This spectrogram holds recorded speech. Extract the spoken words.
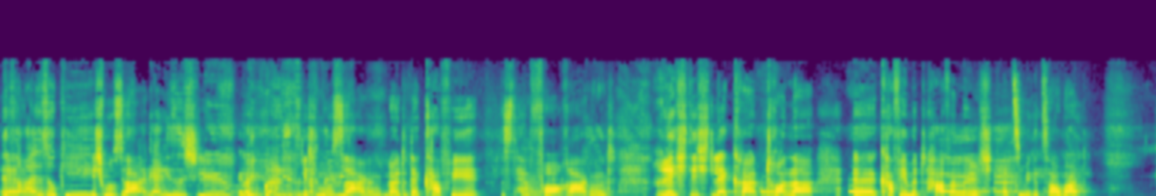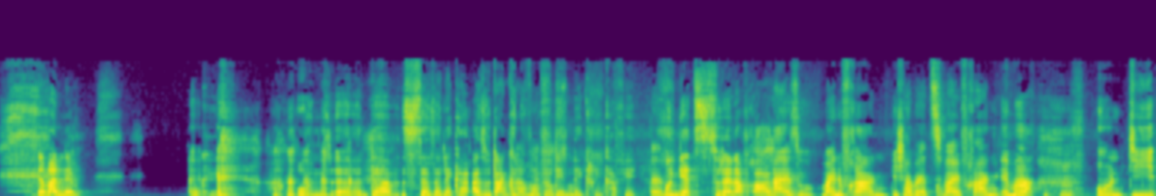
Ist Ähm, doch alles okay. ich muss Ist sagen- gar nicht so schlimm. Ich muss sagen, Leute, der Kaffee ist hervorragend. Richtig lecker, toller äh, Kaffee mit Hafermilch hat sie mir gezaubert. Der Mann nimm. Okay. Und äh, der ist sehr, sehr lecker. Also danke nochmal für den leckeren Kaffee. Ähm, Und jetzt zu deiner Frage. Also, meine Fragen. Ich habe ja zwei Fragen immer. Mhm. Und die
